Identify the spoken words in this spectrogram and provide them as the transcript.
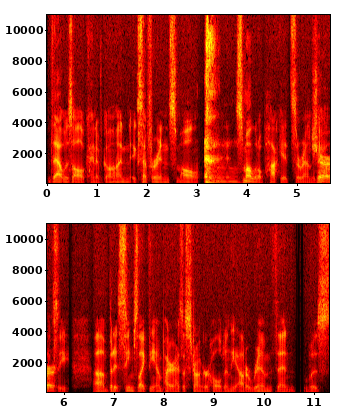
that was all kind of gone, except for in small, Mhm. small little pockets around the Sure. galaxy. Um, but it seems like the Empire has a stronger hold in the Outer Rim than was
